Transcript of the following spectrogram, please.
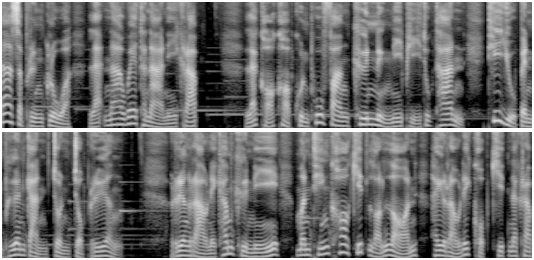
น่าสะพรึงกลัว และน่าเวทนานี้ครับและขอขอบคุณผู้ฟังคืนหนึ่งมีผีทุกท่าน ที่อยู่เป็นเพื่อนกันจนจบเรื่อง เรื่องราวในค่ำคืนนี้ มันทิ้งข้อคิดหลอนๆ ให้เราได้ขบคิดนะครับ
